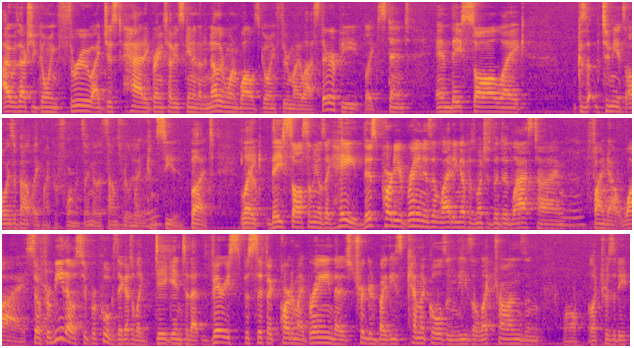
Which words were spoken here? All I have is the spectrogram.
I was actually going through. I just had a brain activity scan and then another one while I was going through my last therapy like stent, and they saw like because to me it's always about like my performance. I know that sounds really like mm-hmm. conceited, but like they saw something. I was like, hey, this part of your brain isn't lighting up as much as it did last time. Mm-hmm. Find out why. So for me that was super cool because they got to like dig into that very specific part of my brain that is triggered by these chemicals and these electrons and well electricity.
